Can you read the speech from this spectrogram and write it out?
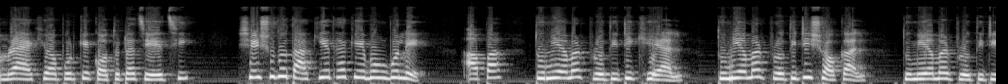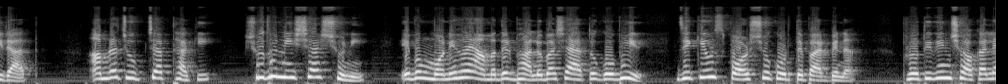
আমরা একে অপরকে কতটা চেয়েছি? সে শুধু তাকিয়ে থাকে এবং বলে, আপা, তুমি আমার প্রতিটি খেয়াল, তুমি আমার প্রতিটি সকাল, তুমি আমার প্রতিটি রাত। আমরা চুপচাপ থাকি, শুধু নিঃশ্বাস শুনি এবং মনে হয় আমাদের ভালোবাসা এত গভীর যে কেউ স্পর্শ করতে পারবে না। প্রতিদিন সকালে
